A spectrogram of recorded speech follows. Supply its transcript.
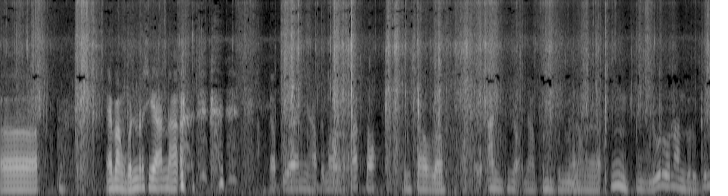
eh emang bener sih anak. Tapi ya ini HP mau katok. Insya Allah. Pun belum. Hmm, nandur pun.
